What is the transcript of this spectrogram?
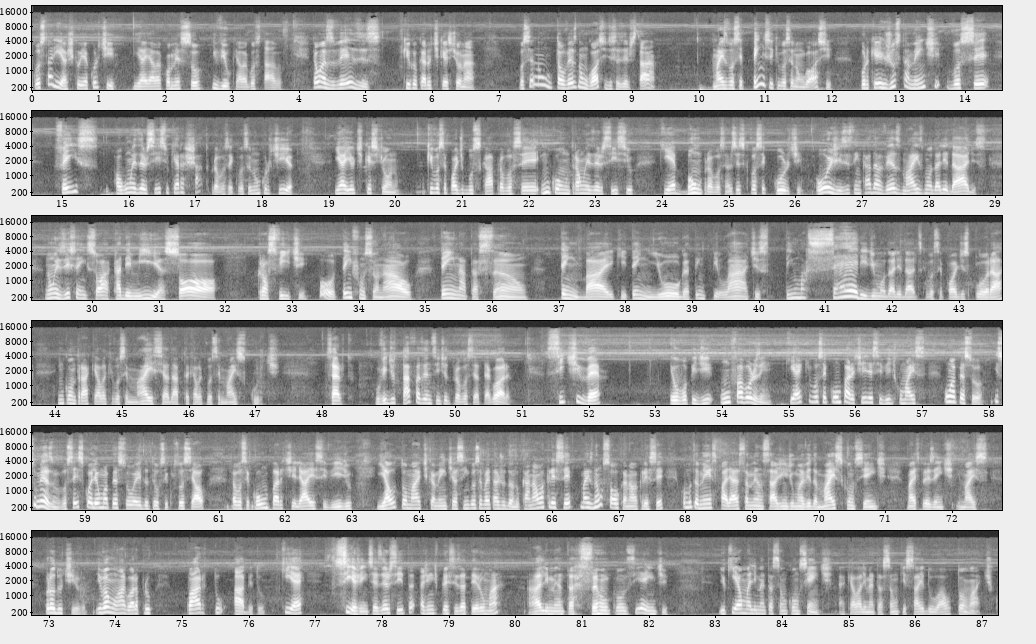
gostaria, acho que eu ia curtir. E aí ela começou e viu que ela gostava. Então, às vezes, o que eu quero te questionar? Você não, talvez não goste de se exercitar, mas você pense que você não goste porque justamente você fez algum exercício que era chato para você, que você não curtia. E aí eu te questiono: o que você pode buscar para você encontrar um exercício que é bom para você, um exercício que você curte. Hoje existem cada vez mais modalidades. Não existem só academia, só crossfit. Pô, tem funcional, tem natação, tem bike, tem yoga, tem pilates, tem uma série de modalidades que você pode explorar, encontrar aquela que você mais se adapta, aquela que você mais curte. Certo? O vídeo está fazendo sentido para você até agora? Se tiver, eu vou pedir um favorzinho, que é que você compartilhe esse vídeo com mais uma pessoa. Isso mesmo, você escolheu uma pessoa aí do teu ciclo social para você compartilhar esse vídeo e automaticamente assim você vai estar ajudando o canal a crescer, mas não só o canal a crescer, como também a espalhar essa mensagem de uma vida mais consciente, mais presente e mais produtiva. E vamos lá agora para o quarto hábito, que é se a gente se exercita, a gente precisa ter uma alimentação consciente. E o que é uma alimentação consciente? É aquela alimentação que sai do automático.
